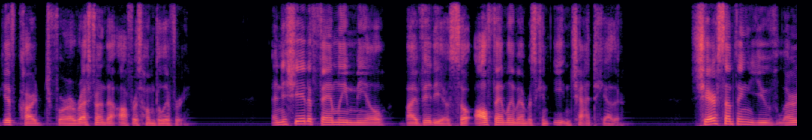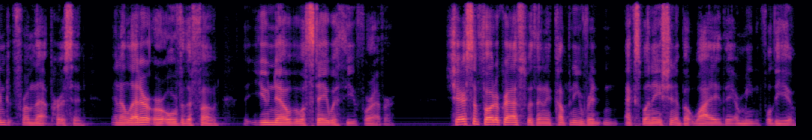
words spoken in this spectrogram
gift card for a restaurant that offers home delivery. Initiate a family meal by video so all family members can eat and chat together. Share something you've learned from that person in a letter or over the phone that you know will stay with you forever. Share some photographs with an accompanying written explanation about why they are meaningful to you.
